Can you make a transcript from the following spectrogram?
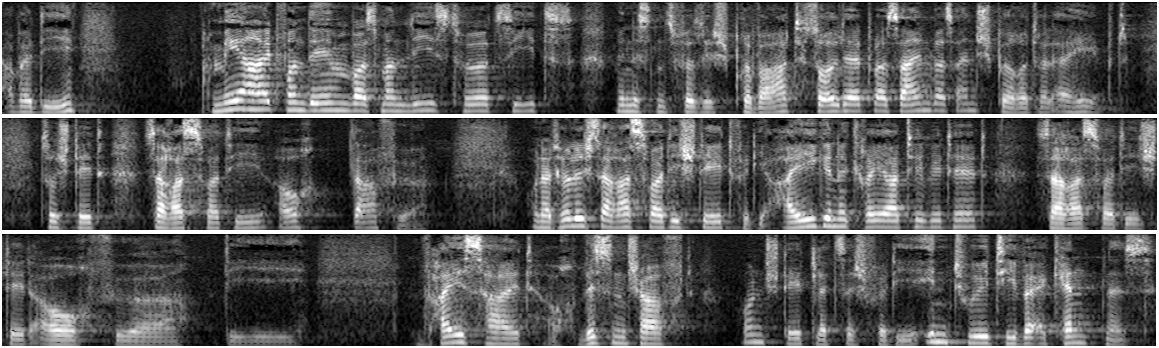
Aber die Mehrheit von dem, was man liest, hört, sieht, mindestens für sich privat, sollte etwas sein, was einen spirituell erhebt. So steht Saraswati auch dafür. Und natürlich Saraswati steht für die eigene Kreativität. Saraswati steht auch für die Weisheit, auch Wissenschaft und steht letztlich für die intuitive Erkenntnis.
